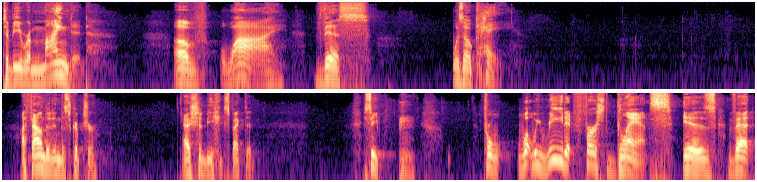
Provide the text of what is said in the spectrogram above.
to be reminded of why this was okay. I found it in the scripture, as should be expected. You see, for what we read at first glance is that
